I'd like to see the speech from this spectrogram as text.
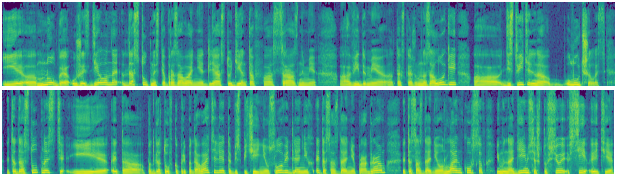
И э, многое уже сделано. Доступность образования для студентов э, с разными видами, так скажем, нозологий действительно улучшилась. Это доступность и это подготовка преподавателей, это обеспечение условий для них, это создание создание программ, это создание онлайн-курсов, и мы надеемся, что все, все эти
